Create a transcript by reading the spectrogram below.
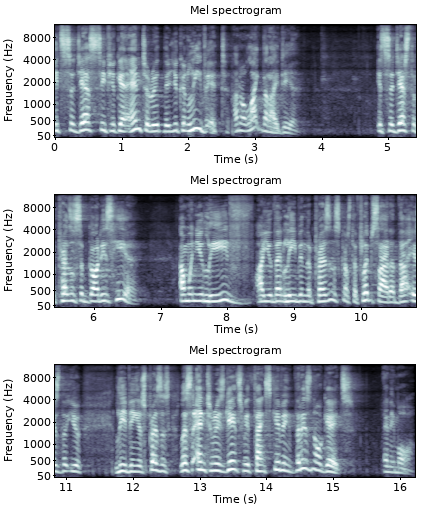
It suggests if you can enter it, that you can leave it. I don't like that idea. It suggests the presence of God is here. And when you leave, are you then leaving the presence? Because the flip side of that is that you're leaving His presence. Let's enter His gates with thanksgiving. There is no gates anymore.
